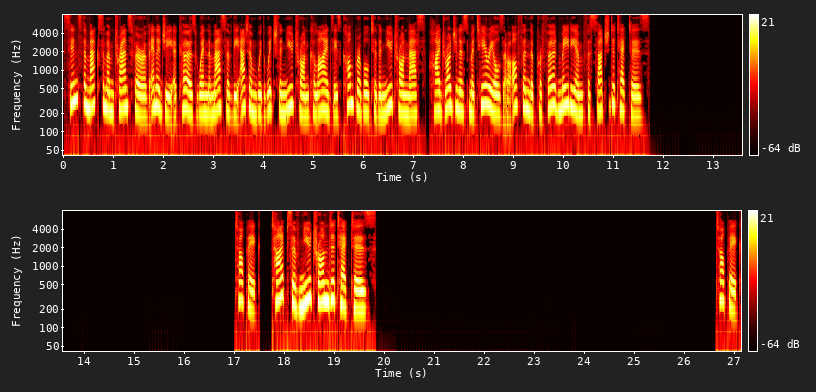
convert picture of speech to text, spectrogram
Since the maximum transfer of energy occurs when the mass of the atom with which the neutron collides is comparable to the neutron mass, hydrogenous materials are often the preferred medium for such detectors. Topic: Types of neutron detectors. Topic:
